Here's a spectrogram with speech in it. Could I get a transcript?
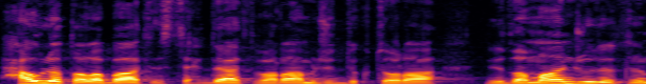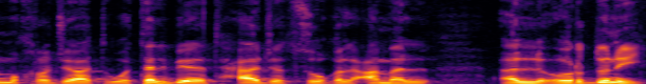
حول طلبات استحداث برامج الدكتوراه لضمان جودة المخرجات وتلبية حاجة سوق العمل الأردني.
